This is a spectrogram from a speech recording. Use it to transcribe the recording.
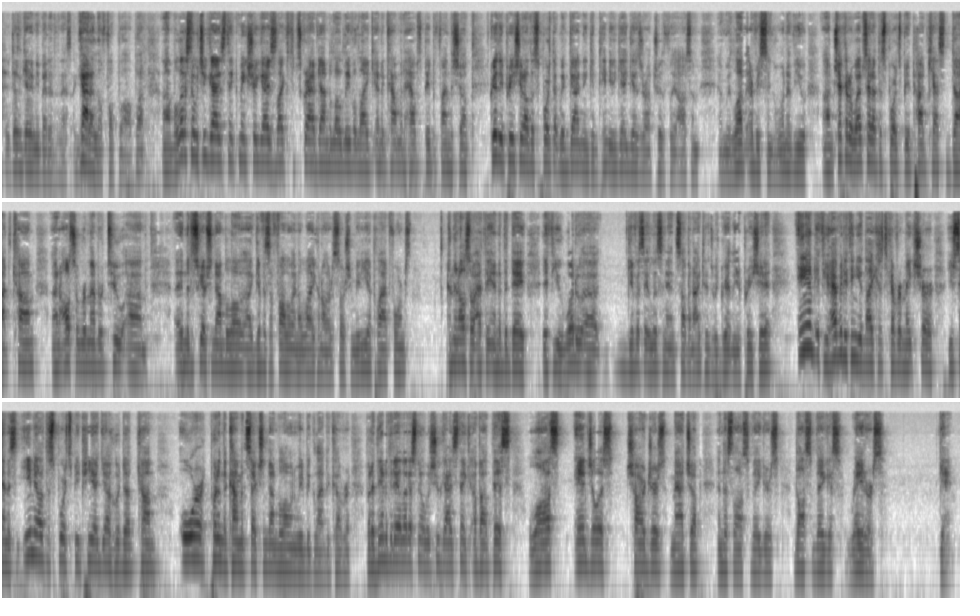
It doesn't get any better than this. God, I love football. But um, but let us know what you guys think. Make sure you guys like, subscribe down below, leave a like and a comment. It helps people find the show. Greatly appreciate all the support that we've gotten and continue to get. You guys are all truthfully awesome, and we love every single one of you. Um, check out our website at thesportsbriefpodcast.com, and also remember to um, in the description down below, uh, give us a follow and a like on all our social media platforms. And then also at the end of the day, if you would uh, give us a listen and sub on iTunes, we'd greatly appreciate it. And if you have anything you'd like us to cover, make sure you send us an email at thesportsbp at yahoo.com or put in the comment section down below and we'd be glad to cover it. But at the end of the day, let us know what you guys think about this Los Angeles Chargers matchup and this Las Vegas Las Vegas Raiders game.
